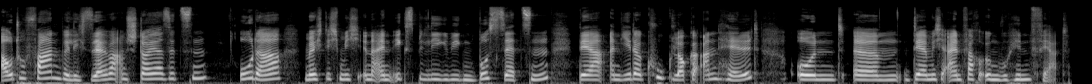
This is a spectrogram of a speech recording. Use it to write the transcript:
Auto fahren? Will ich selber am Steuer sitzen? Oder möchte ich mich in einen x-beliebigen Bus setzen, der an jeder Kuhglocke anhält und ähm, der mich einfach irgendwo hinfährt?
